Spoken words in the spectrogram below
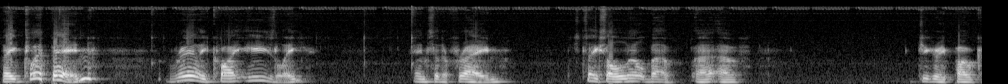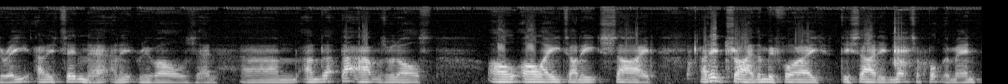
They clip in really quite easily into the frame. It takes a little bit of, uh, of jiggery pokery and it's in there and it revolves then. Um, and that, that happens with all, all all eight on each side. I did try them before I decided not to put them in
